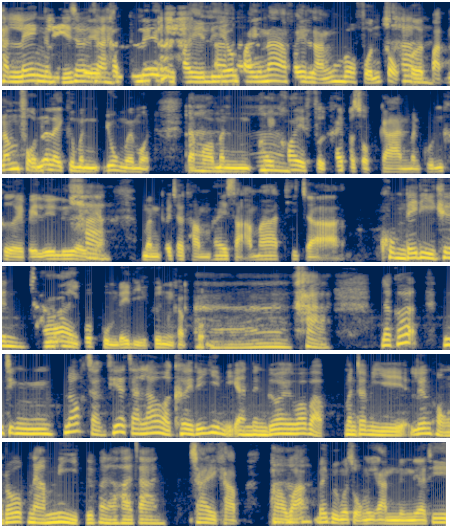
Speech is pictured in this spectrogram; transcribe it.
คันเร่งอะไรใช่ไหมคันเร่งไฟเลี้ยวไฟหน้าไฟหลังบอกฝนตกเปิดปัดน้ำฝนอะไรคือมันยุ่งไปหมด แต่พอมันค่อยๆ ฝึกให้ประสบการณ์ มันคุ้นเคยไปเรื่อยๆเนี่ยมันก็จะทำให้สามารถที่จะ คุมได้ดีขึ้น ใช่ควบคุมได้ดีขึ้นครับผมค่ะ แล้วก็จริงๆ นอกจากที่อาจารย์เล่าอะเคยได้ยินอีกอันหนึ่งด้วยว่าแบบมันจะมีเรื่องของโรคน้ำหนีบหรือเปล่าคะอาจารย์ ใช่ครับ ภาวะไม่พึงประสงค์อีกอันหนึ่งเนี่ยที่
